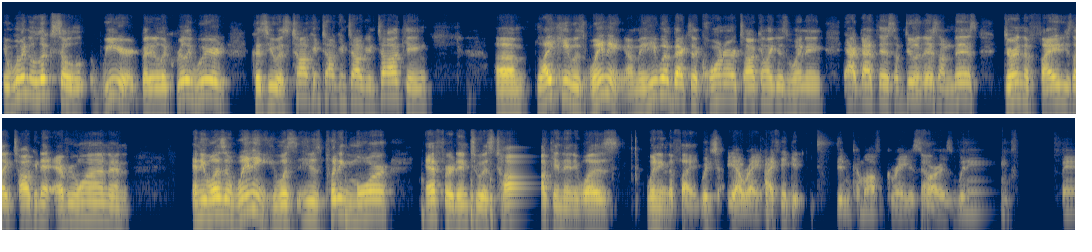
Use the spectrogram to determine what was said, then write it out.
it wouldn't look so weird. But it looked really weird because he was talking, talking, talking, talking, um, like he was winning. I mean, he went back to the corner talking like he was winning. Yeah, I got this. I'm doing this. I'm this. During the fight, he's like talking to everyone, and and he wasn't winning. He was he was putting more effort into his talking than he was winning the fight. Which yeah, right. I think it didn't come off great as No. far as winning. Fan.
